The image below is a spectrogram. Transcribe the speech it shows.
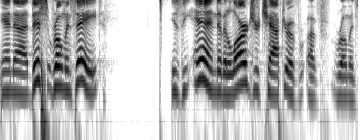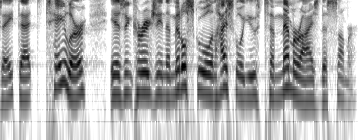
And uh, this Romans 8 is the end of a larger chapter of, of Romans 8 that Taylor is encouraging the middle school and high school youth to memorize this summer.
